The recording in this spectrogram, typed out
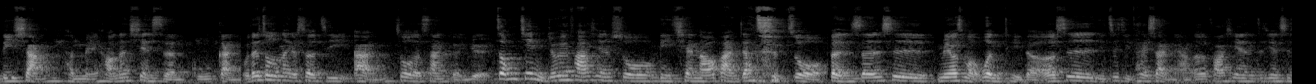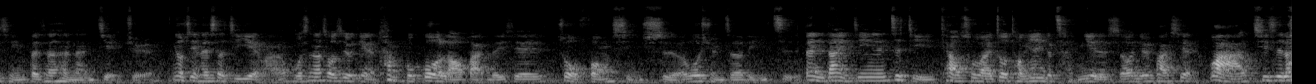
理想很美好，但现实很骨感。我在做那个设计案做了三个月，中间你就会发现说，你前老板这样子做本身是没有什么问题的，而是你自己太善良，而发现这件事情本身很难解决。因为我之前在设计业嘛，我是那时候是有点看不过老板的一些作风形式，而我选择离职。但你当你今天自己跳出来做同样一个产业的时候，你就会发现，哇，其实老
